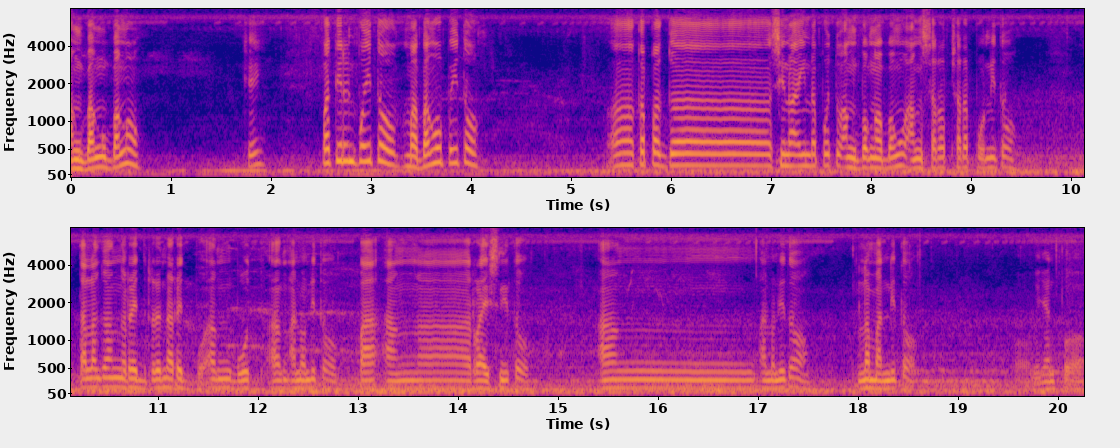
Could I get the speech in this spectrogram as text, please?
Ang bango-bango. Okay? Pati rin po ito, mabango po ito. Ah, kapag ah, sinaing na po ito, ang bango-bango, ang sarap-sarap po nito. Talagang red na red po ang boot, ang ano nito, pa ang ah, rice nito. Ang ano nito, laman nito. Oh, ganyan po.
